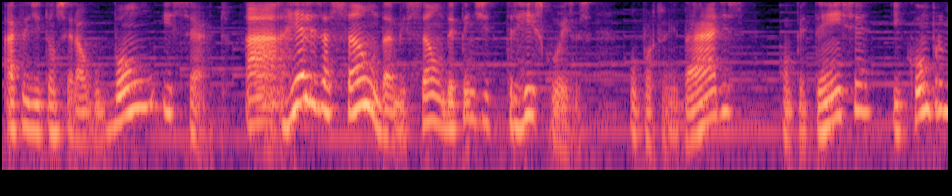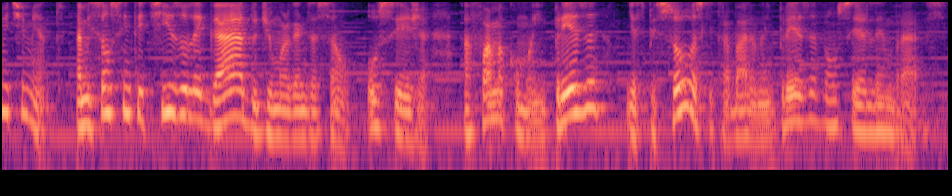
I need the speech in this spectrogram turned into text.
acreditam ser algo bom e certo. A realização da missão depende de três coisas: oportunidades, competência e comprometimento. A missão sintetiza o legado de uma organização, ou seja, a forma como a empresa e as pessoas que trabalham na empresa vão ser lembradas.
